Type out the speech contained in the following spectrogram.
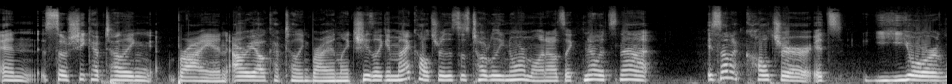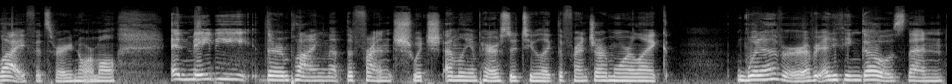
And so she kept telling Brian, Ariel kept telling Brian, like, she's like, in my culture, this is totally normal. And I was like, no, it's not. It's not a culture. It's your life. It's very normal. And maybe they're implying that the French, which Emily and Paris did too, like the French are more like whatever, every, anything goes than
